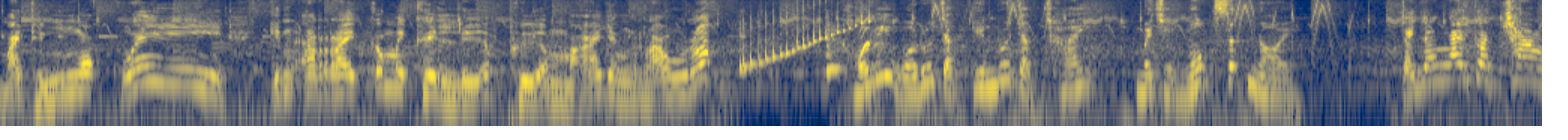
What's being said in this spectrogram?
หมายถึงงกเว้ย กินอะไรก็ไม่เคยเหลือเผื่อหมาอย่างเราหรอกเขาเรียกว่ารู้จักกินรู้จักใช้ ไม่ใช่งกสักหน่อย จะยังไงก็ช่าง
